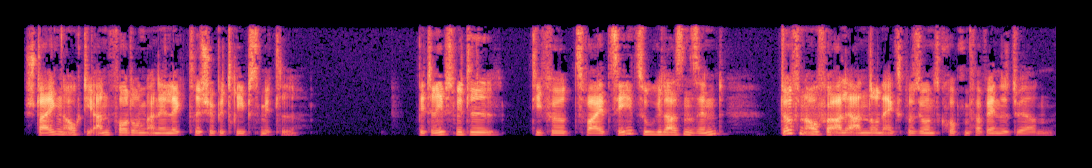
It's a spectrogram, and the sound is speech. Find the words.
steigen auch die Anforderungen an elektrische Betriebsmittel. Betriebsmittel, die für 2c zugelassen sind, dürfen auch für alle anderen Explosionsgruppen verwendet werden.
